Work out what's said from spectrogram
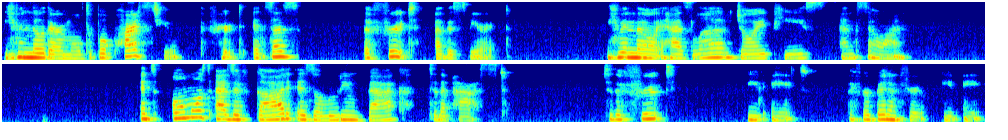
even though there are multiple parts to the fruit? It says the fruit of the Spirit, even though it has love, joy, peace, and so on. It's almost as if God is alluding back to the past to the fruit Eve ate, the forbidden fruit Eve ate.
